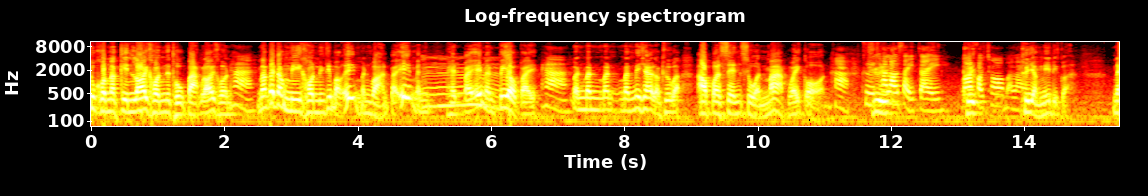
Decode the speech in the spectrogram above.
ทุกคนมากินร้อยคนจะถูกปากร้อยคน ค่ะ มันก็ต้องมีคนหนึ่งที่บอกเอ้ยมันหวานไปเอ้ยมันอืมเผ็ดไปเอ้ยมันเปรี้ยวไป ค่ะ มันมันมันมันไม่ใช่หรอกคือว่าเอาเปอร์เซ็นต์ส่วนมากไว้ก่อน ค่ะ คือคือ ถ้าเราใส่ใจว่าคือเขาชอบอะไร คืออย่างนี้ดีกว่า ใน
